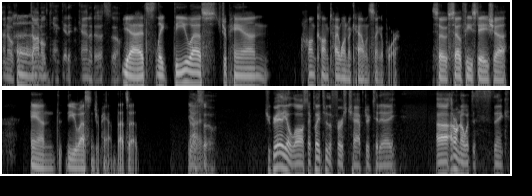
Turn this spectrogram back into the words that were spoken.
i know Uh, donald can't get it in canada so Yeah, it's like the U.S., Japan, Hong Kong, Taiwan, Macau, and Singapore. So Southeast Asia, and the U.S. and Japan. That's it. Yeah Got so Dragalia lost i played through the first chapter today uh, i don't know what to think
